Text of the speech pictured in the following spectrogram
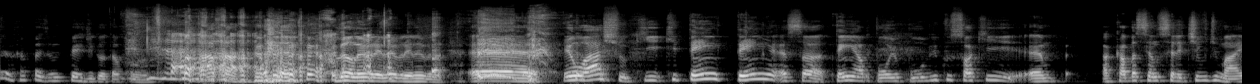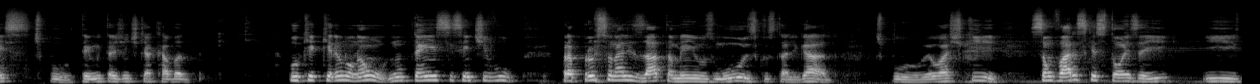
É, rapaz, eu me perdi o que eu tava falando. ah, tá. não, lembrei, lembrei, lembrei. É, eu acho que, que tem, tem, essa, tem apoio público, só que é, acaba sendo seletivo demais. Tipo, tem muita gente que acaba. Porque, querendo ou não, não tem esse incentivo para profissionalizar também os músicos, tá ligado? Tipo, eu acho que são várias questões aí e,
